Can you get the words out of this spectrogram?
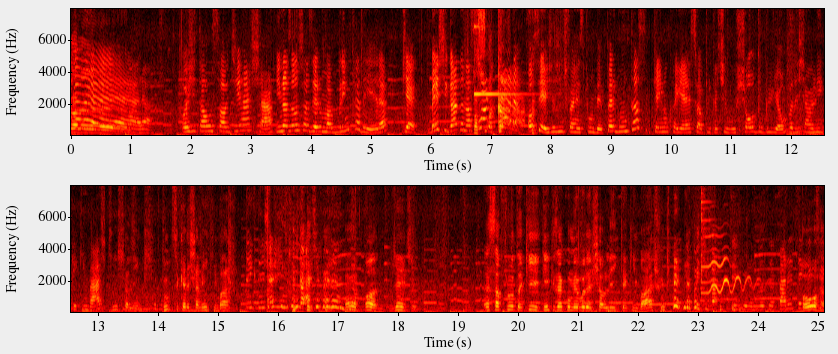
galera! Hoje tá um sol de rachar e nós vamos fazer uma brincadeira que é bestigada na, Na sua cara! Ou seja, a gente vai responder perguntas. Quem não conhece o aplicativo Show do Bilhão, vou deixar o link aqui embaixo. Deixa link. Tudo você quer deixar link embaixo? Tem que deixar o link embaixo, Fernando. É, ó, gente. Essa fruta aqui, quem quiser comer, vou deixar o link aqui embaixo. Não vou te bater, Fernando. Você para de ser Porra.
